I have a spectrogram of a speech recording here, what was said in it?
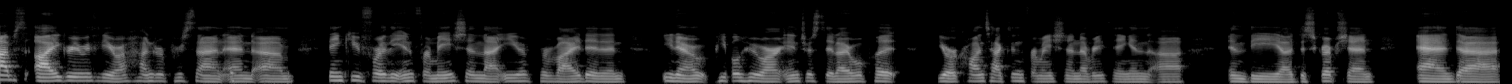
Abs- I agree with you 100%. And um, thank you for the information that you have provided. And, you know, people who are interested, I will put your contact information and everything in, uh, in the uh, description. And, uh,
